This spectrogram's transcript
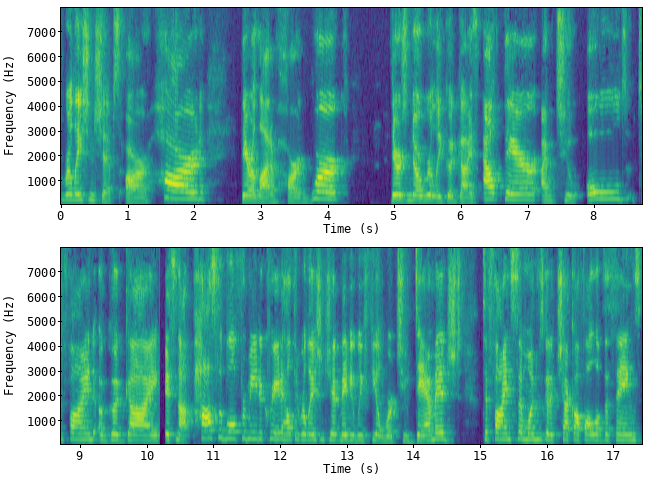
relationships are hard, they're a lot of hard work, there's no really good guys out there. I'm too old to find a good guy. It's not possible for me to create a healthy relationship. Maybe we feel we're too damaged to find someone who's going to check off all of the things.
